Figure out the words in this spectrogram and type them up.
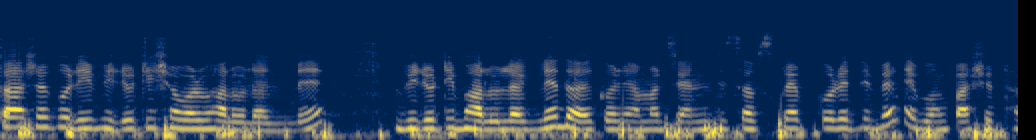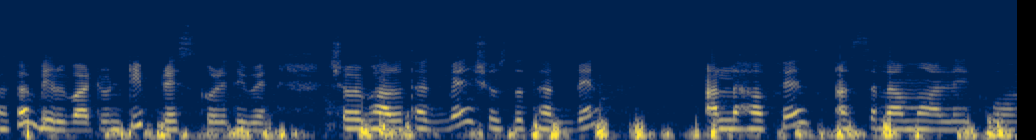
তো আশা করি ভিডিওটি সবার ভালো লাগবে। ভিডিওটি ভালো লাগলে দয়া করে আমার চ্যানেলটি সাবস্ক্রাইব করে দিবেন এবং পাশে থাকা বেল বাটনটি প্রেস করে দিবেন। সবাই ভালো থাকবেন, সুস্থ থাকবেন। আল্লাহ হাফেজ। আসসালামু আলাইকুম।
